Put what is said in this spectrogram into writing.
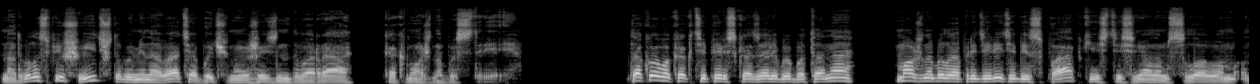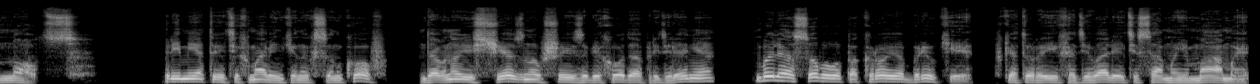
Надо было спешить, чтобы миновать обычную жизнь двора как можно быстрее. Такого, как теперь сказали бы ботана, можно было определить и без папки с тисненным словом «notes». Приметы этих маменькиных сынков, давно исчезнувшие из обихода определения, были особого покроя брюки, в которые их одевали эти самые мамы,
